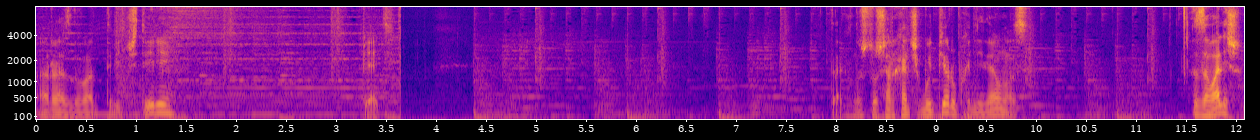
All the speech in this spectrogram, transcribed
Раз, два, три, четыре Пять. Так, ну что, Шарханчик будет первым входить, да, у нас? Завалишь?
